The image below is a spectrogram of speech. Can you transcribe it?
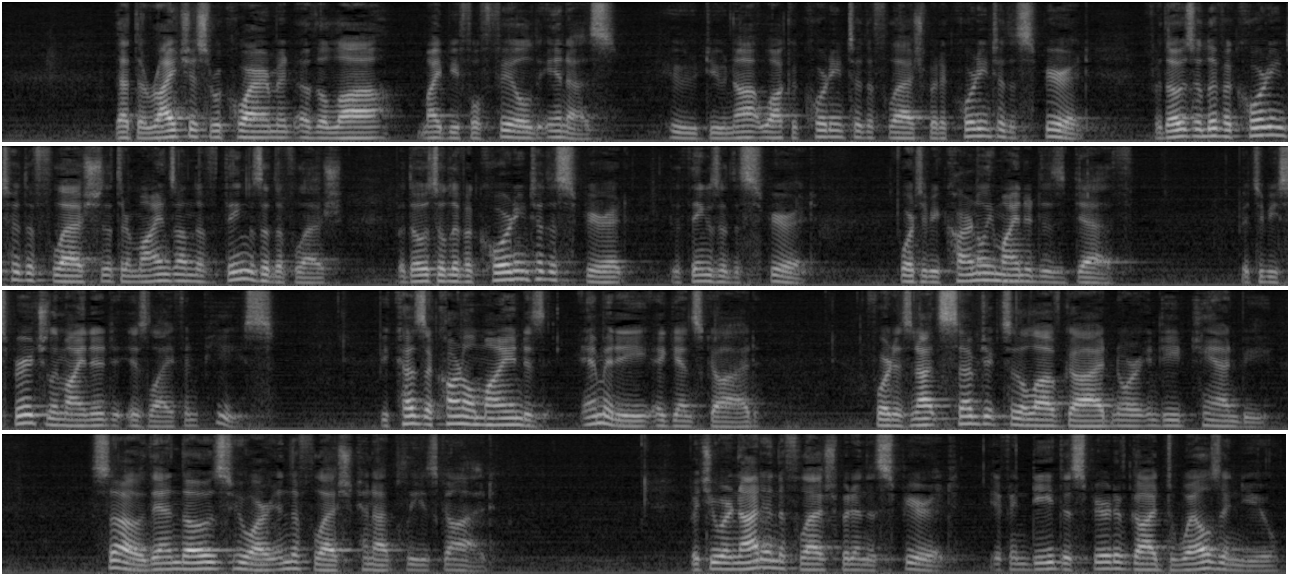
that the righteous requirement of the law might be fulfilled in us, who do not walk according to the flesh, but according to the Spirit. For those who live according to the flesh set their minds on the things of the flesh, but those who live according to the Spirit, the things of the Spirit. For to be carnally minded is death, but to be spiritually minded is life and peace. Because the carnal mind is enmity against God, for it is not subject to the law of God, nor indeed can be. So then, those who are in the flesh cannot please God. But you are not in the flesh, but in the Spirit, if indeed the Spirit of God dwells in you.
